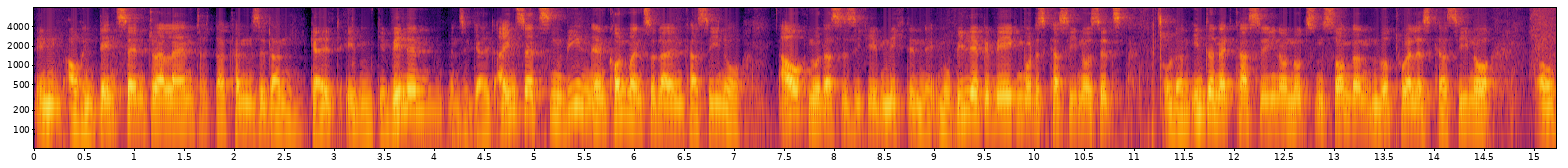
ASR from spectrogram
in, auch in Decentraland, da können Sie dann Geld eben gewinnen, wenn Sie Geld einsetzen, wie in einem konventionellen Casino auch, nur dass Sie sich eben nicht in eine Immobilie bewegen, wo das Casino sitzt oder ein Internet-Casino nutzen, sondern ein virtuelles Casino auf,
